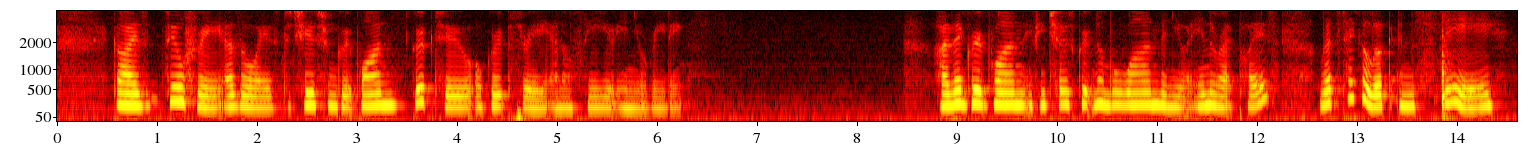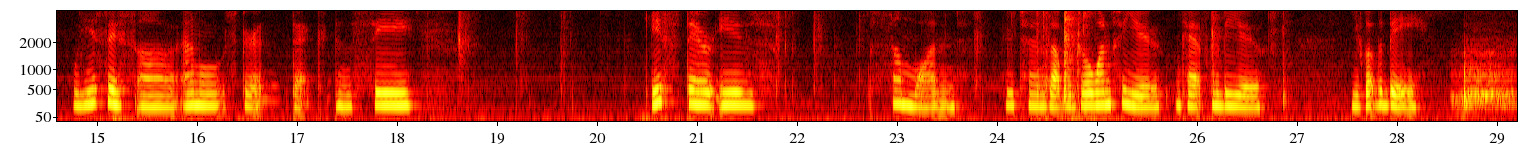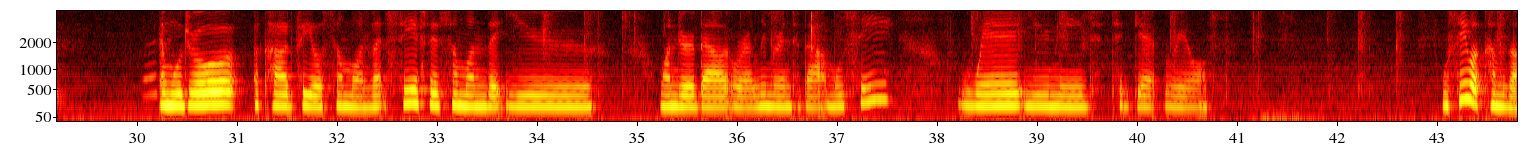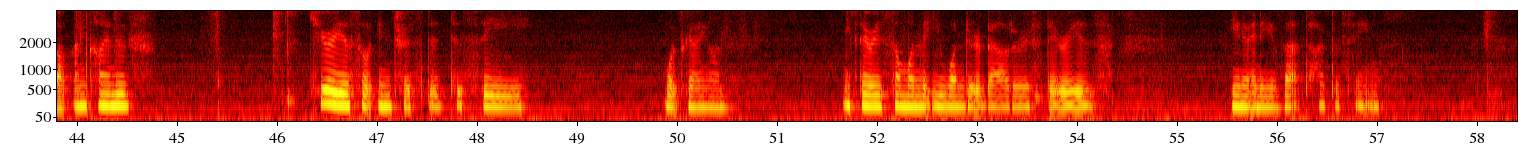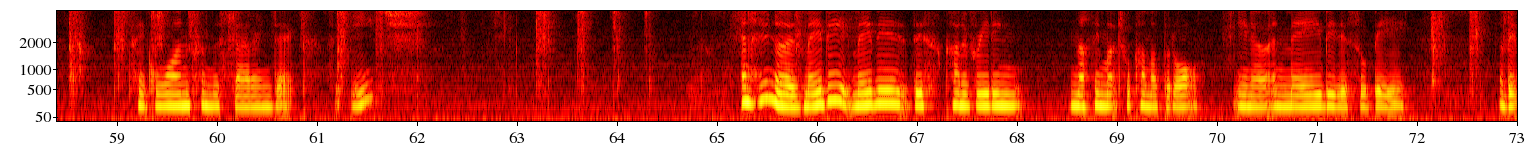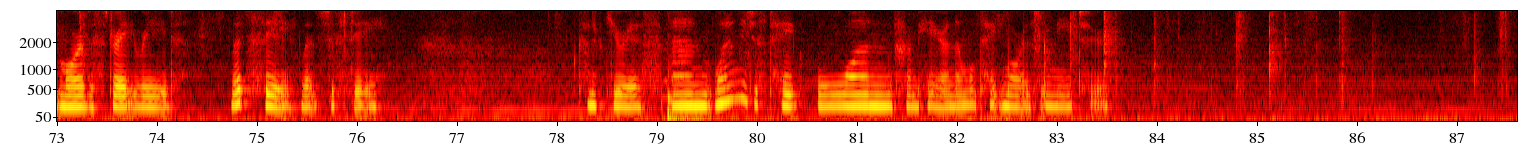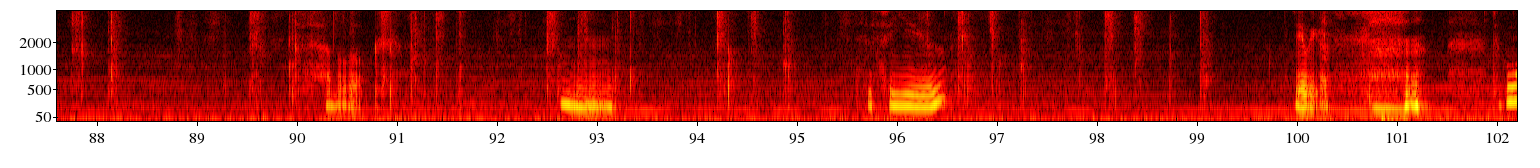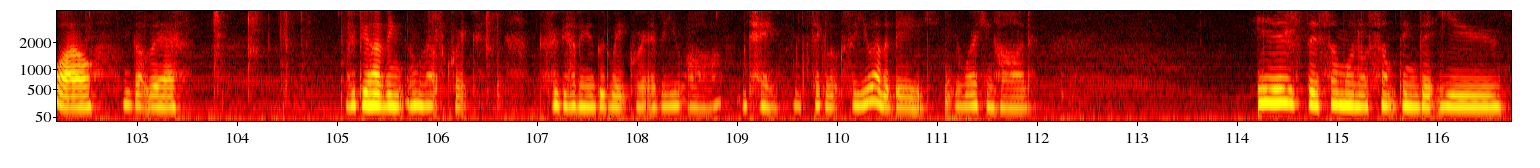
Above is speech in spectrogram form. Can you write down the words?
Guys, feel free, as always, to choose from group one, group two, or group three, and I'll see you in your reading. Hi there, group one. If you chose group number one, then you are in the right place. Let's take a look and see. We'll use this uh, animal spirit deck and see if there is someone who turns up. We'll draw one for you. Okay, that's going to be you. You've got the B. And we'll draw a card for your someone. Let's see if there's someone that you wonder about or are limerent about. And we'll see where you need to get real. We'll see what comes up. I'm kind of curious or interested to see what's going on. If there is someone that you wonder about, or if there is, you know, any of that type of thing. Take one from the Saturn deck for each. And who knows, maybe maybe this kind of reading nothing much will come up at all, you know, and maybe this will be a bit more of a straight read. Let's see, let's just see. Kind of curious. And why don't we just take one from here and then we'll take more as we need to. Let's have a look. Hmm. This is for you. There we go. Took a while. We got there. I hope you're having, oh, that's quick. Hope you're having a good week wherever you are. Okay, let's take a look. So you are the bee. You're working hard. Is there someone or something that you,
